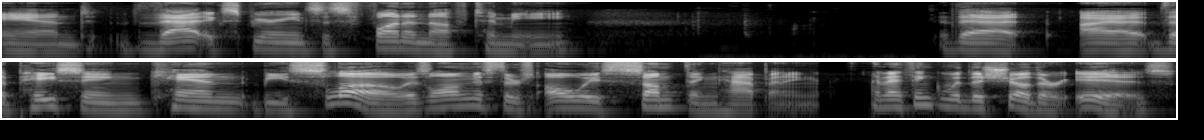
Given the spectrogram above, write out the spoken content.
and that experience is fun enough to me that I, the pacing can be slow as long as there's always something happening. And I think with the show there is.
